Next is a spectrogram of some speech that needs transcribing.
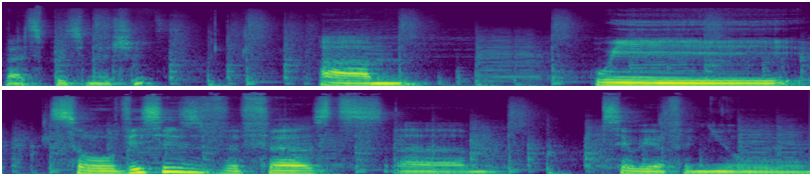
that's pretty much it. Um, we so this is the first um, series of a new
